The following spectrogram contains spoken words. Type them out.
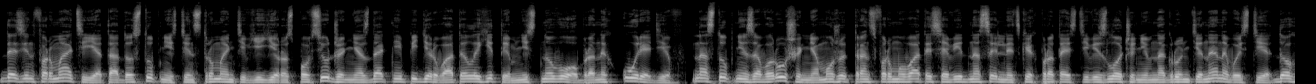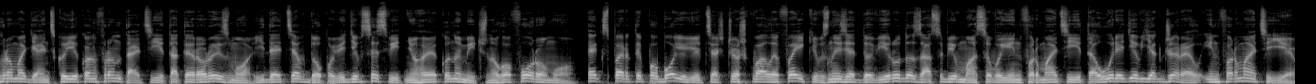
Дезінформація та доступність інструментів її розповсюдження здатні підірвати легітимність новообраних урядів. Наступні заворушення можуть трансформуватися від насильницьких протестів і злочинів на ґрунті ненависті до громадянської конфронтації та тероризму. Йдеться в доповіді Всесвітнього економічного форуму. Експерти побоюються, що шквали фейків знизять довіру до засобів масової інформації та урядів як джерел інформації.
